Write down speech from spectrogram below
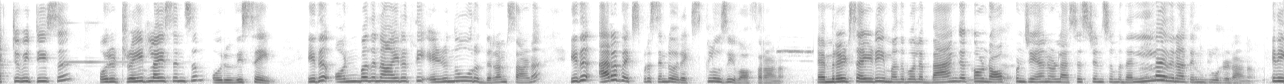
ആക്ടിവിറ്റീസ് ഒരു ട്രേഡ് ലൈസൻസും ഒരു വിസയും ഇത് ഒൻപതിനായിരത്തി എഴുന്നൂറ് ദിറംസ് ആണ്. ഇത് അറബ് എക്സ്പ്രസിന്റെ ഒരു എക്സ്ക്ലൂസീവ് ഓഫറാണ് എമിറേറ്റ്സ് ഐ ഡിയും അതുപോലെ ബാങ്ക് അക്കൗണ്ട് ഓപ്പൺ ചെയ്യാനുള്ള അസിസ്റ്റൻസും ഇതെല്ലാം ഇതിനകത്ത് ഇൻക്ലൂഡഡ് ആണ്. ഇനി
